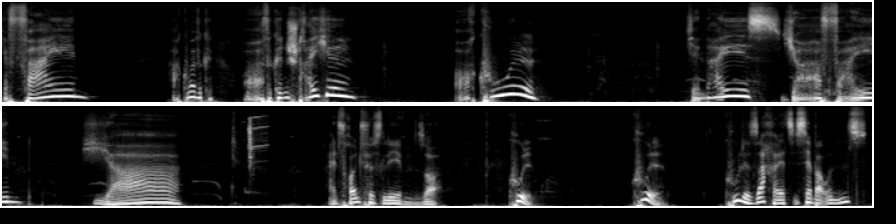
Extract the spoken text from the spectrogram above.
Ja, fein. Ach, guck mal, wir können, oh, wir können streicheln. Ach, cool. Ja, nice. Ja, fein. Ja. Ein Freund fürs Leben. So. Cool. Cool. Coole Sache. Jetzt ist er bei uns.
